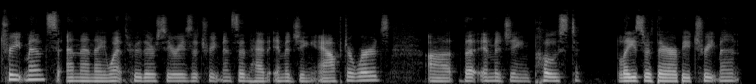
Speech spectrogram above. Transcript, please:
treatments and then they went through their series of treatments and had imaging afterwards, uh, the imaging post laser therapy treatment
